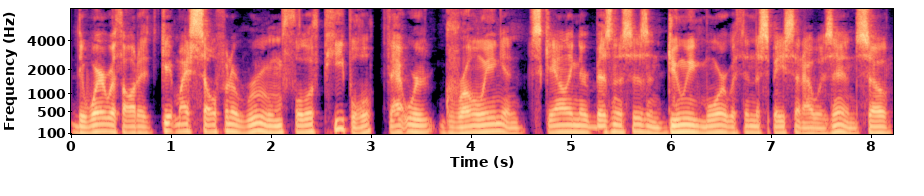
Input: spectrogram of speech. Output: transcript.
the wherewithal to get myself in a room full of people that were growing and scaling their businesses and doing more within the space that I was in. So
